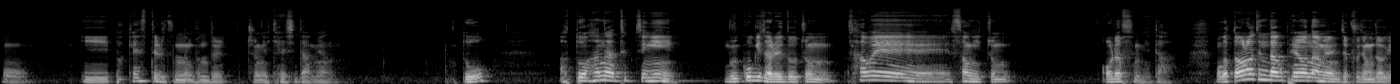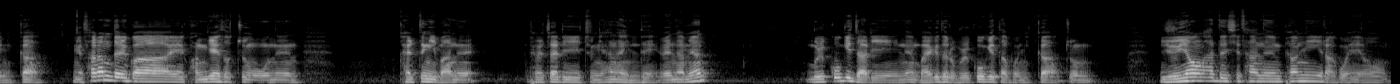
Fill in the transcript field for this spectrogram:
뭐 이 팟캐스트를 듣는 분들 중에 계시다면 또 아, 또 하나 특징이 물고기 자리도 좀 사회성이 좀 어렵습니다. 뭔가 떨어진다고 표현하면 이제 부정적이니까 사람들과의 관계에서 좀 오는 갈등이 많은 별자리 중에 하나인데 왜냐면 물고기 자리는 말 그대로 물고기다 보니까 좀 유형하듯이 사는 편이라고 해요.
